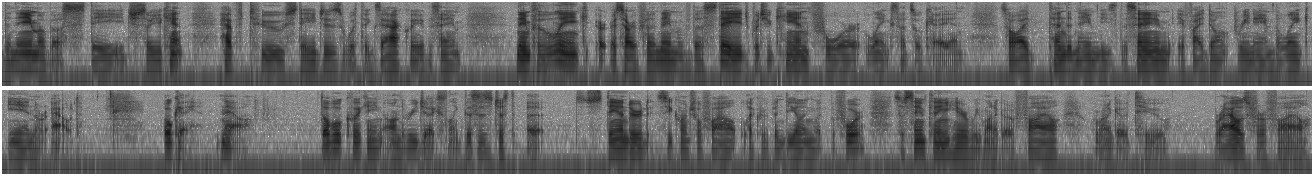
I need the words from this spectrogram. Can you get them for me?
the name of a stage. So you can't have two stages with exactly the same name for the link or uh, sorry for the name of the stage but you can for links. That's okay. And so I tend to name these the same if I don't rename the link in or out. Okay now double clicking on the rejects link. This is just a standard sequential file like we've been dealing with before. So same thing here. We want to go to file. We want to go to browse for a file.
